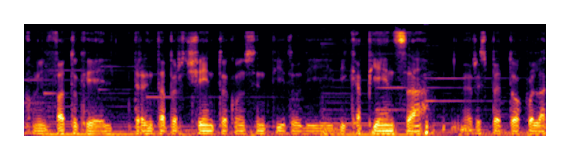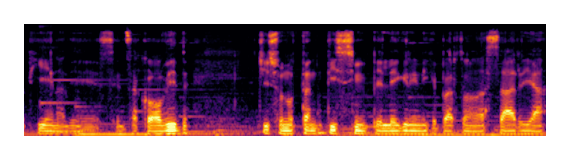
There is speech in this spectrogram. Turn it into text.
con il fatto che il 30% è consentito di, di, capienza rispetto a quella piena di, senza Covid, ci sono tantissimi pellegrini che partono da Sarria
